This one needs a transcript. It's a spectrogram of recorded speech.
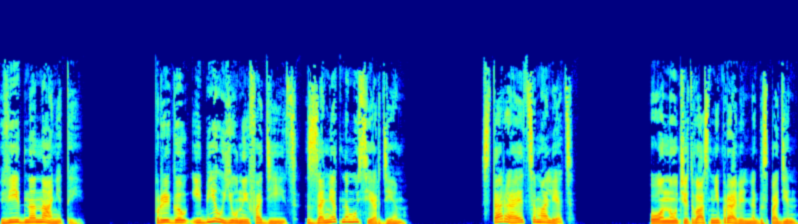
Видно, нанятый. Прыгал и бил юный фадиец с заметным усердием. Старается малец. «Он учит вас неправильно, господин»,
